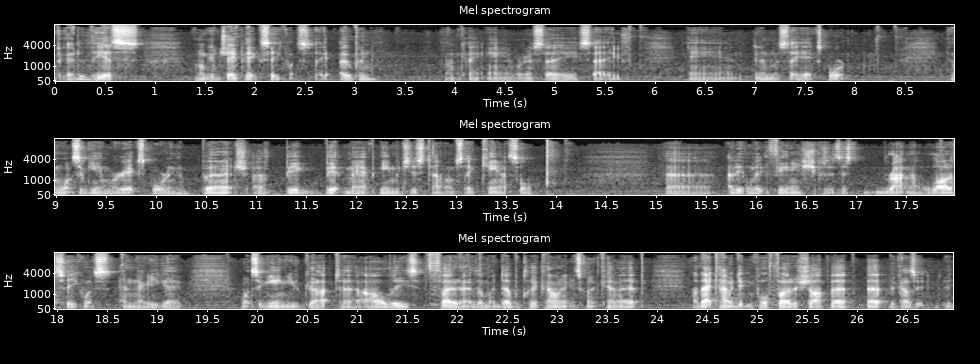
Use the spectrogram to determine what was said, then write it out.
to go to this, I'm going to go JPEG sequence, say open, okay, and we're going to say save, and then I'm going to say export, and once again we're exporting a bunch of big bitmap images. Time, I'm going to say cancel, uh, I didn't let it finish because it's just writing a lot of sequence, and there you go. Once again, you've got uh, all these photos. I'm going to double click on it. It's going to come up. Uh, that time it didn't pull Photoshop up, up because it, it,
